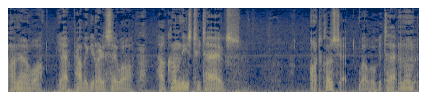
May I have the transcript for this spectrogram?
I know, well, you're probably getting ready to say, well, how come these two tags aren't closed yet? Well, we'll get to that in a moment.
